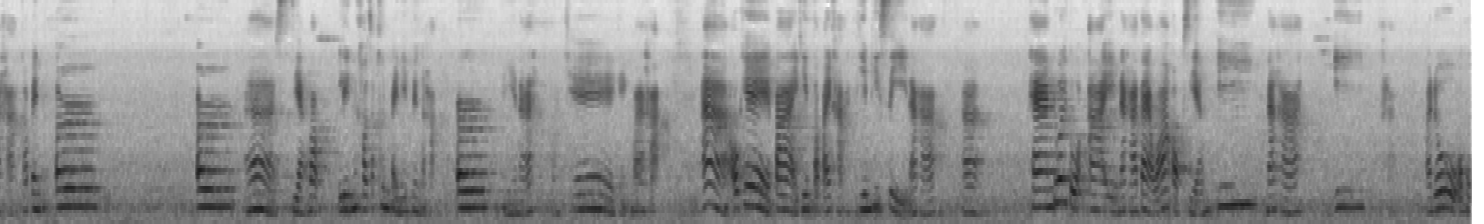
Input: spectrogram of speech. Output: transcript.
นะคะ ก็เป็นเออเอออ่าเสียงแบบลิ้นเขาจะขึ้นไปนิดนึงอะค่ะเอออย่างนี้นะ โอเค เก่งมากค่ะ อ่า โอเค ไปทีมต่อไปค่ะ ทีมที่สี่นะคะ อ่า แทนด้วยตัว i นะคะ แต่ว่าออกเสียง e นะคะ e มาดู โอ้โห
